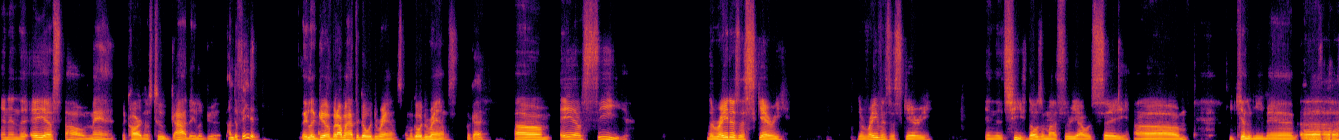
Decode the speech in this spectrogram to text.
and then the AFC, oh man, the Cardinals too. God, they look good. Undefeated. They look good, but I'm gonna have to go with the Rams. I'm gonna go with the Rams. Okay. Um, AFC. The Raiders are scary. The Ravens are scary. And the Chiefs. Those are my three, I would say. Um, you're killing me, man. Uh,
